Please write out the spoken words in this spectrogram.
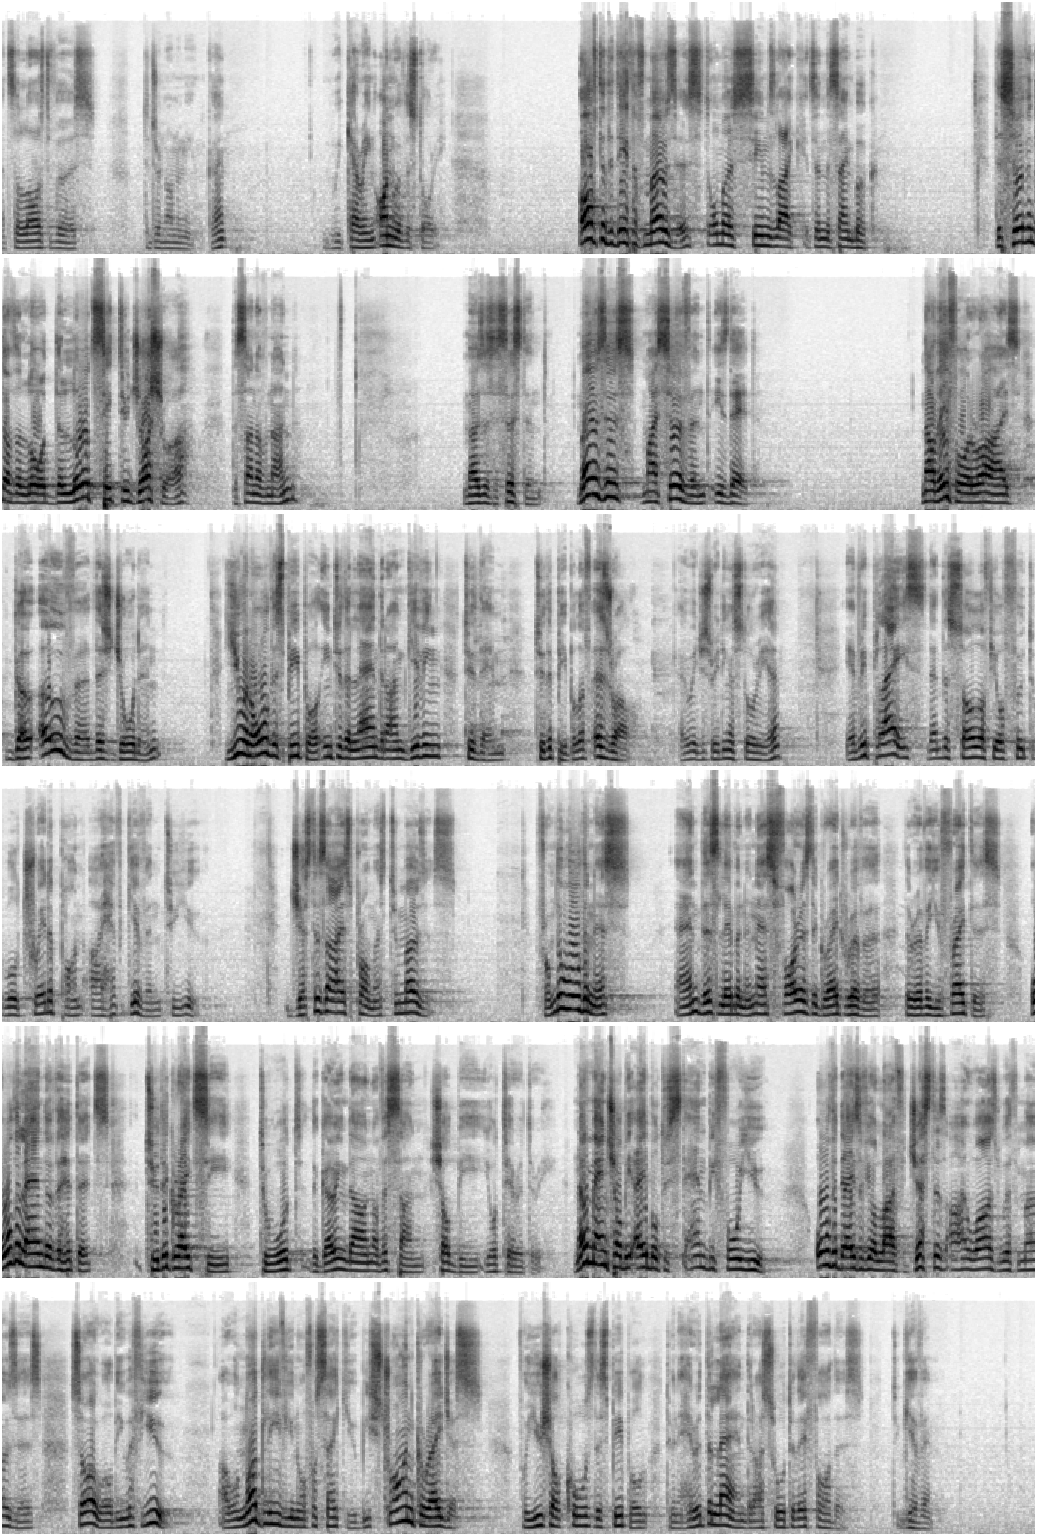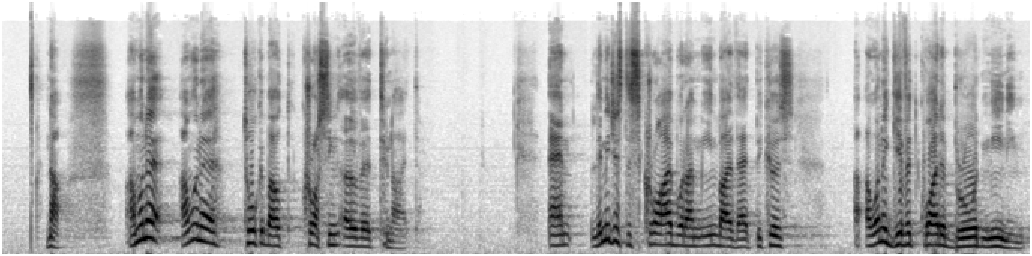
That's the last verse, to Deuteronomy, okay? We're carrying on with the story. After the death of Moses, it almost seems like it's in the same book. The servant of the Lord, the Lord said to Joshua, the son of Nun, Moses' assistant, Moses, my servant, is dead. Now therefore arise, go over this Jordan, you and all this people, into the land that I'm giving to them, to the people of Israel. Okay, we're just reading a story here. Every place that the sole of your foot will tread upon, I have given to you, just as I has promised to Moses. From the wilderness and this Lebanon, as far as the great river, the river Euphrates, all the land of the Hittites, to the great sea, toward the going down of the sun, shall be your territory. No man shall be able to stand before you all the days of your life, just as I was with Moses, so I will be with you. I will not leave you nor forsake you. Be strong and courageous, for you shall cause this people to inherit the land that I swore to their fathers to give them. Now, I'm gonna I'm gonna talk about crossing over tonight. And let me just describe what I mean by that because I, want to give it quite a broad meaning.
